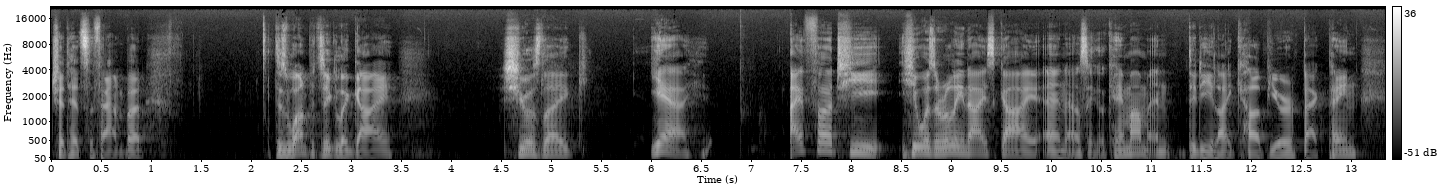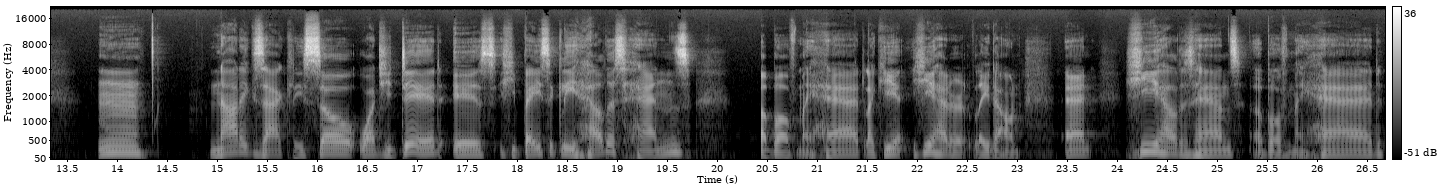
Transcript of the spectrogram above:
shit hits the fan. But this one particular guy, she was like, yeah, I thought he he was a really nice guy, and I was like, okay, mom, and did he like help your back pain? Mm, not exactly. So what he did is he basically held his hands above my head, like he he had her lay down, and he held his hands above my head,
